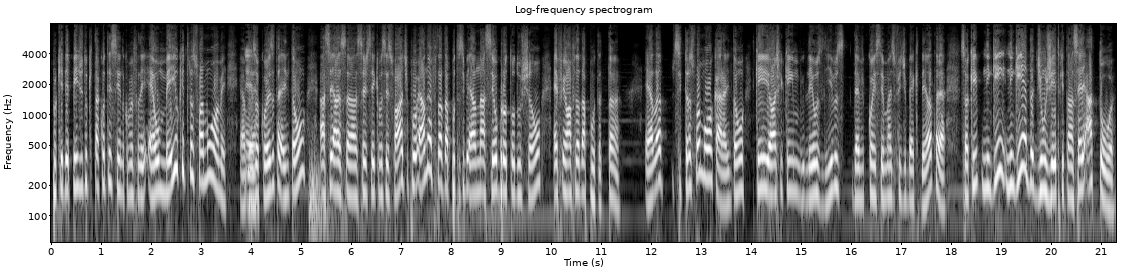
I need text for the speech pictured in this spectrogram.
Porque depende do que tá acontecendo. Como eu falei, é o meio que transforma um homem. É a É. mesma coisa, tá ligado? Então, a, a, a Cersei que vocês falam, tipo, ela não é filha da puta, ela nasceu, brotou do chão, é uma filha da puta. Tan. Ela se transformou, cara. Então, quem eu acho que quem lê os livros deve conhecer mais o feedback dela, tá? Só que ninguém, ninguém é de um jeito que tá na série à toa,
